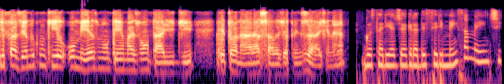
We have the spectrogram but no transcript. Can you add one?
e fazendo com que o mesmo não tenha mais vontade de retornar às salas de aprendizagem, né? Gostaria de agradecer imensamente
